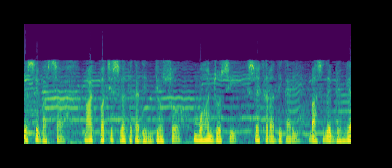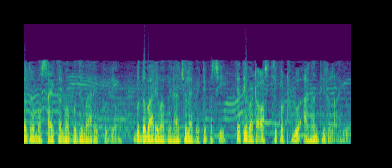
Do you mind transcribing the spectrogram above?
त्यसै वर्ष माघ पच्चिस गतेका दिन दिउँसो मोहन जोशी शेखर अधिकारी वासुदेव ढुङ्गेल र म साइकलमा बुधबारे पुग्यौँ। बुधबारेमा भिनाजुलाई भेटेपछि त्यतिबाट अस्थिको ठूलो आँगनतिर लाग्यौँ।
